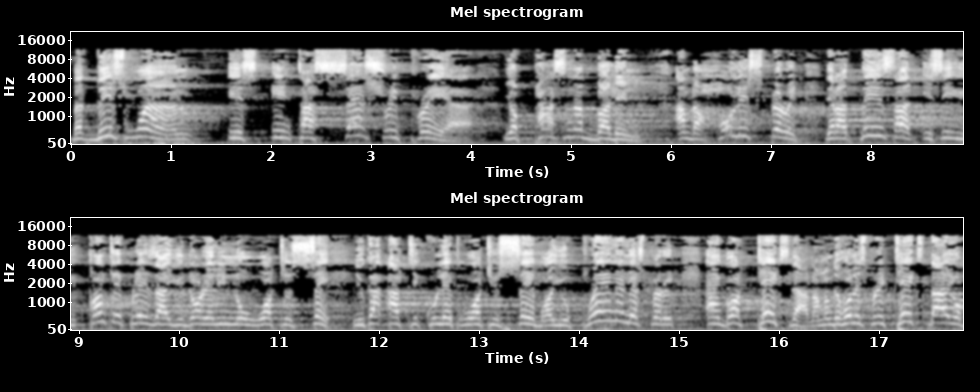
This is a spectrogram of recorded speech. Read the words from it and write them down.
But this one is intercessory prayer, your personal burden, and the Holy Spirit. There are things that you see, you come to a place that you don't really know what to say. You can't articulate what you say, but you pray in the Spirit, and God takes that. I mean, the Holy Spirit takes that your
